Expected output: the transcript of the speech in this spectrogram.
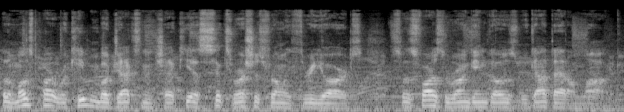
For the most part, we're keeping Bo Jackson in check. He has six rushes for only three yards. So as far as the run game goes, we got that Vick.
